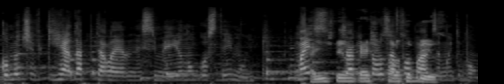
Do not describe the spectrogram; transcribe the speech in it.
Como eu tive que readaptar ela nesse meio, eu não gostei muito. Mas joga em Tolos Afobados, é muito bom.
